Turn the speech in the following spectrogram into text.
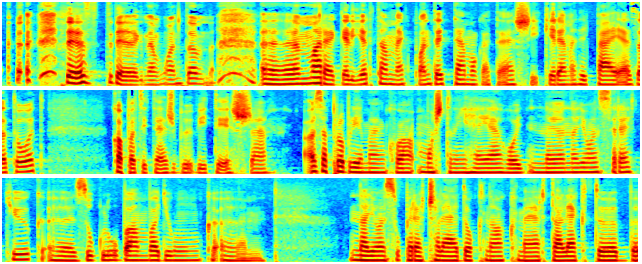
De ezt tényleg nem mondtam. Ma reggel írtam meg pont egy támogatási kéremet, egy pályázatot kapacitásbővítésre az a problémánk a mostani helye, hogy nagyon-nagyon szeretjük, zuglóban vagyunk, nagyon szuper a családoknak, mert a legtöbb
